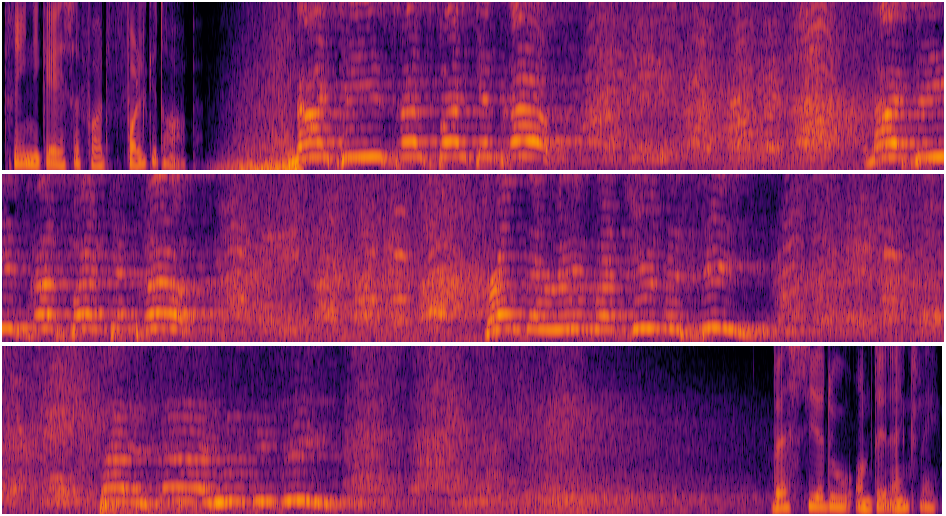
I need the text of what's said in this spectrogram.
krigen i Gaza for et folkedrab. Nej til Israels folkedrab! Nej til Israels til Israels folkedrab! From the river to the sea! From the river to the sea! Palestine will be free! Hvad siger du om den anklage?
